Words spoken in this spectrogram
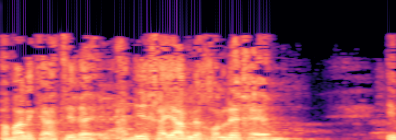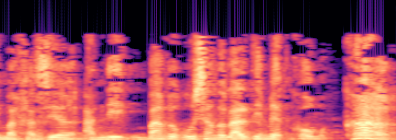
הוא אמר לי ככה, תראה, אני חייב לאכול לחם עם החזיר, אני בא מרוסיה, נולדתי מקום קר.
